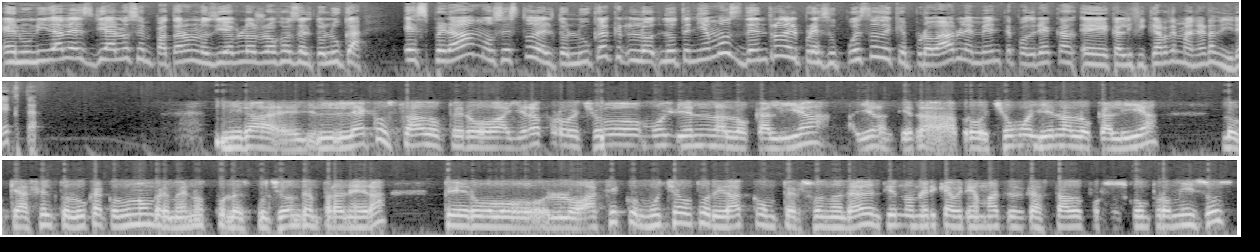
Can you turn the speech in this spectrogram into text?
en unidades ya los empataron los Diablos Rojos del Toluca esperábamos esto del Toluca, lo, lo teníamos dentro del presupuesto de que probablemente podría eh, calificar de manera directa. Mira, eh, le ha costado, pero ayer aprovechó muy bien la localía, ayer tierra aprovechó muy bien la localía, lo que hace el Toluca con un hombre menos por la expulsión tempranera, pero lo hace con mucha autoridad, con personalidad. Entiendo, América venía más desgastado por sus compromisos,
